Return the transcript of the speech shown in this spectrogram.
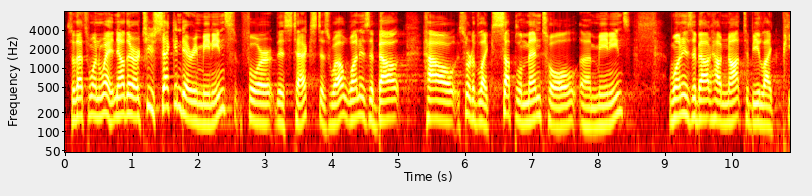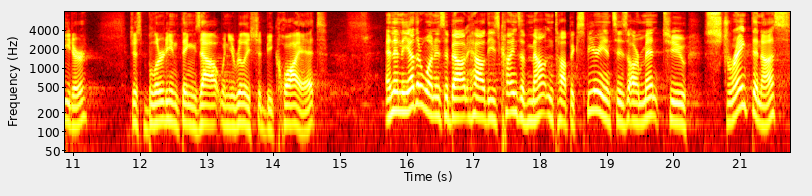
So that's one way. Now, there are two secondary meanings for this text as well. One is about how, sort of like supplemental uh, meanings. One is about how not to be like Peter, just blurting things out when you really should be quiet. And then the other one is about how these kinds of mountaintop experiences are meant to strengthen us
